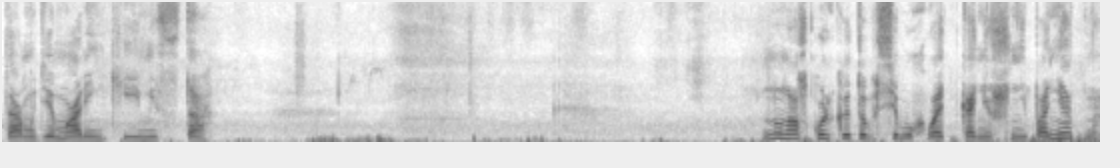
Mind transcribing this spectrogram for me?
Там, где маленькие места. Ну, насколько этого всего хватит, конечно, непонятно.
